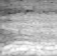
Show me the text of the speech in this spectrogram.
Good.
